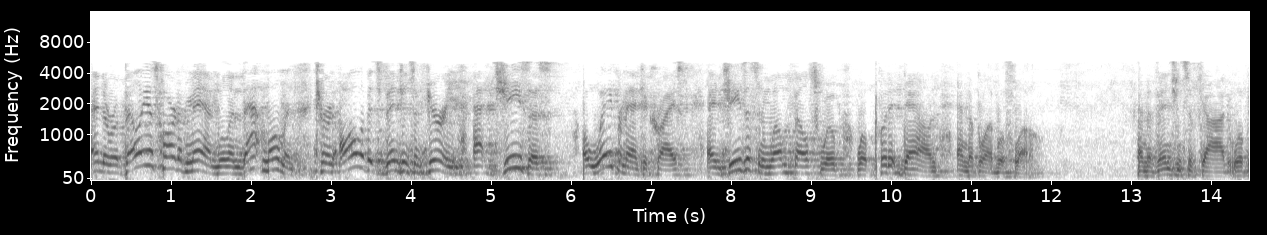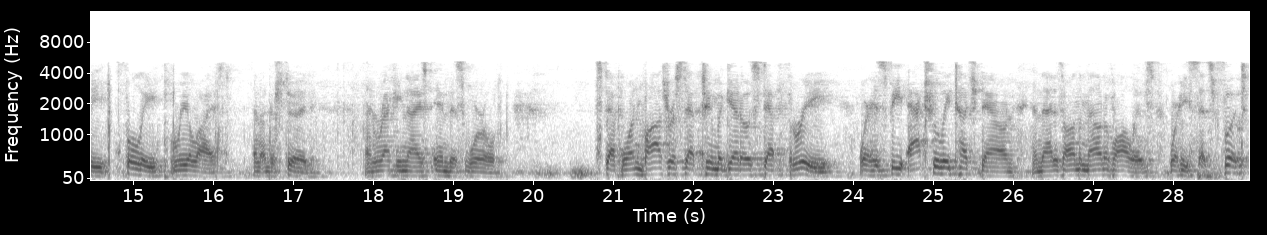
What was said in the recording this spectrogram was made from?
And the rebellious heart of man will in that moment turn all of its vengeance and fury at Jesus away from Antichrist, and Jesus in one fell swoop will put it down and the blood will flow. And the vengeance of God will be fully realized and understood and recognized in this world. Step one, Bozrah. Step two, Megiddo. Step three, where his feet actually touch down, and that is on the Mount of Olives, where he sets foot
